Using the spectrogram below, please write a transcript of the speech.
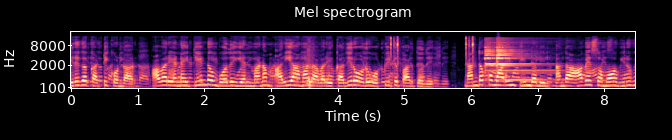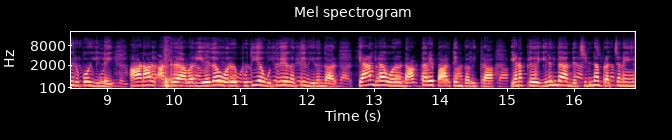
இறுக கட்டி கொண்டார். அவர் என்னை தீண்டும் போது என் மனம் அறியாமல் அவரை கதிரோடு ஒப்பிட்டு பார்த்தது. நந்தகுமாரின் தீண்டலில் அந்த ஆவேசமோ விறுவிறுப்போ இல்லை. ஆனால் அன்று அவர் ஏதோ ஒரு புதிய உத்வேகத்தில் இருந்தார். கேம்ப்ல ஒரு டாக்டரை பார்த்தேன் பவித்ரா எனக்கு இருந்த அந்த சின்ன பிரச்சனையை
